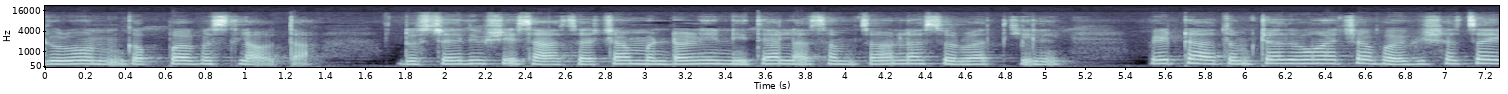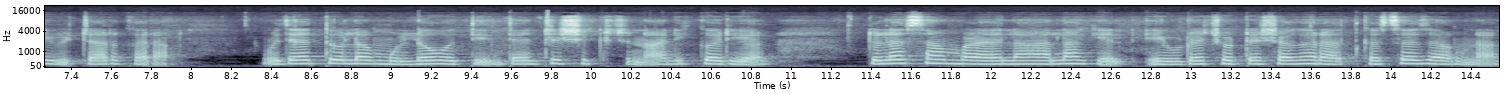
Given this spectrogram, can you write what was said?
गिळून गप्प बसला होता. दुसऱ्या दिवशी सासरच्या मंडळींनी त्याला समजावण्याला सुरुवात केली. बेटा तुमच्या दोघांच्या भविष्याचाही विचार करा. उद्या तुला मुलं होतील त्यांचे शिक्षण आणि करिअर तुला सांभाळायला लागेल. एवढ्या छोट्याशा घरात कसं जागणार?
